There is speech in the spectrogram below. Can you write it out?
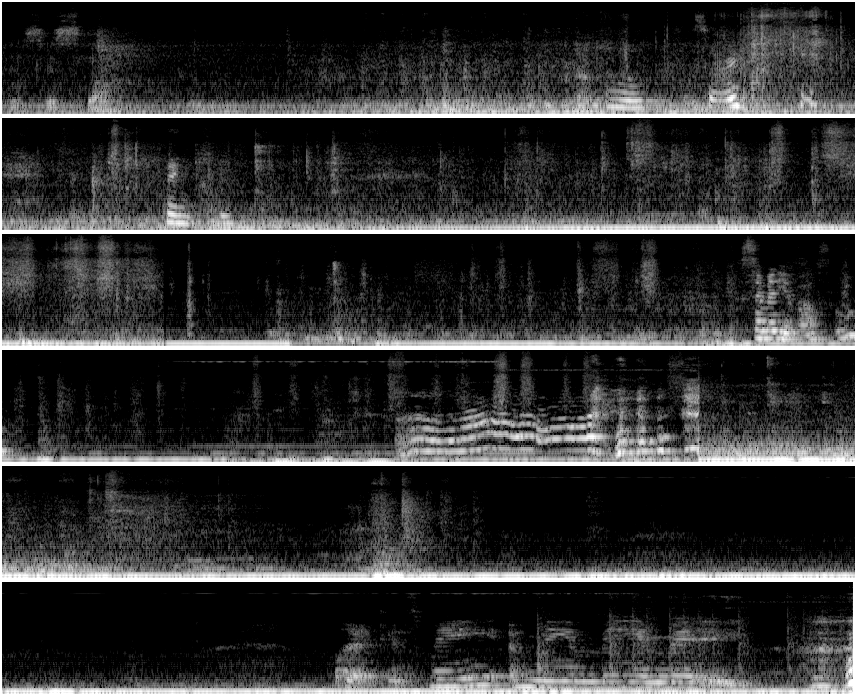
if it's this long? Oh, sorry. Thank you. So many of us. Ooh. Ah. Look, it's me and me and me and me.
